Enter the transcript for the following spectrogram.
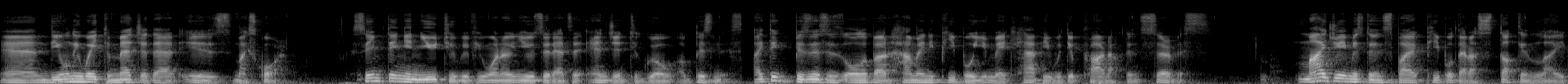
And the only way to measure that is my score. Same thing in YouTube if you want to use it as an engine to grow a business. I think business is all about how many people you make happy with your product and service. My dream is to inspire people that are stuck in life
